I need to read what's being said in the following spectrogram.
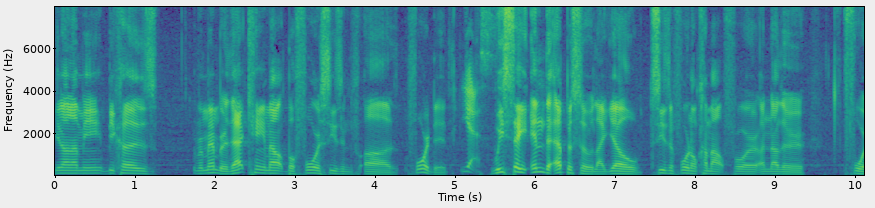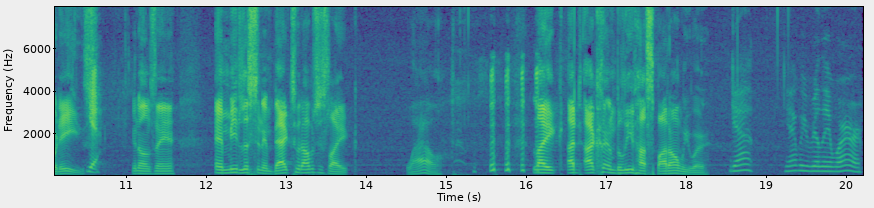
You know what I mean? Because remember that came out before season uh, four did. Yes. We say in the episode like, "Yo, season four don't come out for another four days." Yeah. You know what I'm saying? And me listening back to it, I was just like, "Wow." like I I couldn't believe how spot on we were. Yeah, yeah, we really were,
